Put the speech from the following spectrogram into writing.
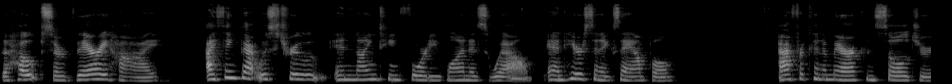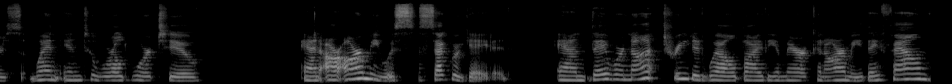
the hopes are very high. I think that was true in 1941 as well. And here's an example African American soldiers went into World War II, and our army was segregated. And they were not treated well by the American army. They found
